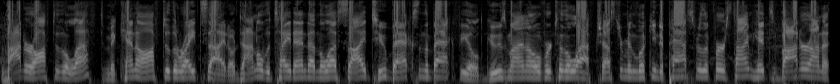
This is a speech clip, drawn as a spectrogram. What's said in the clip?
Vodder off to the left, McKenna off to the right side. O'Donnell, the tight end, on the left side. Two backs in the backfield. Guzman over to the left. Chesterman looking to pass for the first time. Hits Vodder on a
